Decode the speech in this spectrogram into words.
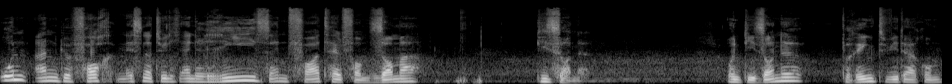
unangefochten ist natürlich ein riesen Vorteil vom Sommer die Sonne. Und die Sonne bringt wiederum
